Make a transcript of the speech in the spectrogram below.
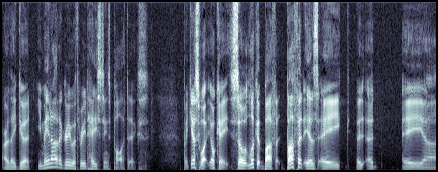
are they good you may not agree with reed hastings politics but guess what okay so look at buffett buffett is a a a, a uh,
